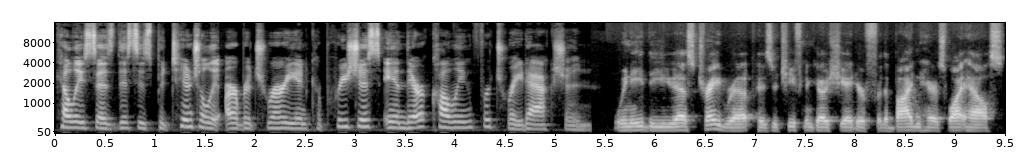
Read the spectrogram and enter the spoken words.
Kelly says this is potentially arbitrary and capricious, and they're calling for trade action. We need the U.S. trade rep, who's the chief negotiator for the Biden Harris White House,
